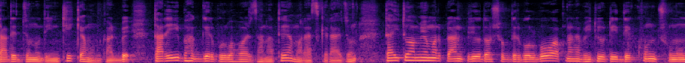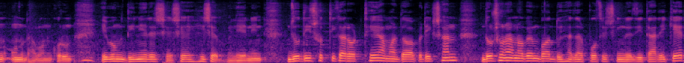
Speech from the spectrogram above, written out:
তাদের জন্য দিনটি কেমন কাটবে তারই ভাগ্যের পূর্বাভাস জানাতে আমার আজকের আয়োজন। তাই তো আমি আমার প্রাণপ্রিয় দর্শকদের বলব, আপনারা ভিডিওটি দেখুন, শুনুন অনুধাবন করুন এবং দিনের শেষে হিসেব মিলিয়ে নিন। যদি সত্যিকার অর্থে আমার দেওয়া প্রেডিকশান দোসরা নভেম্বর দুই হাজার পঁচিশ ইংরেজি তারিখের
